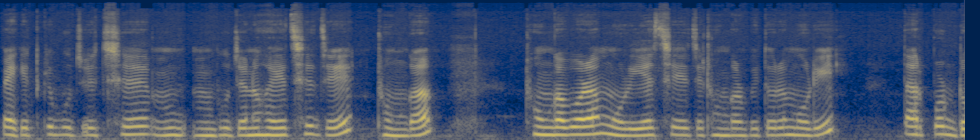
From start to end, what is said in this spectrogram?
প্যাকেটকে বুঝেছে বোঝানো হয়েছে যে ঠোঙ্গা ঠোঙ্গা বড়া মুড়ি আছে এই যে ঠোঙ্গার ভিতরে মুড়ি। তারপর ড,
